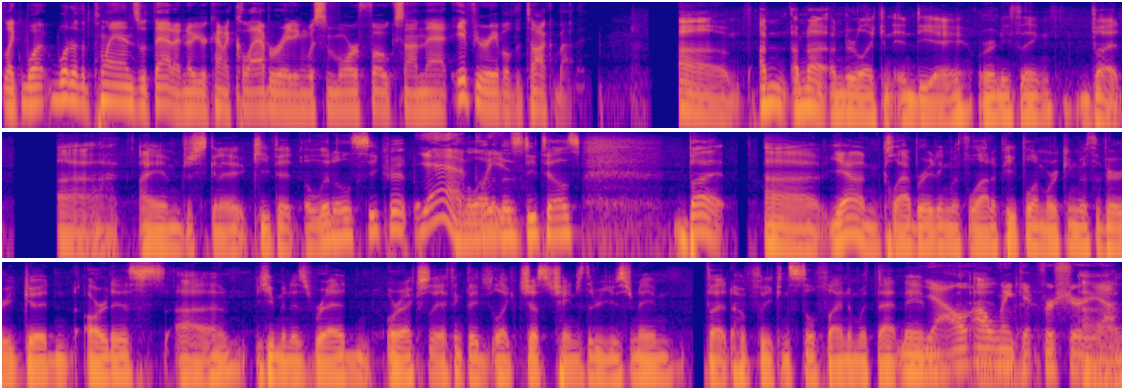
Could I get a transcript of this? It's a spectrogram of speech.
like what what are the plans with that? I know you're kind of collaborating with some more folks on that if you're able to talk about it. um, I'm I'm not under like an NDA or anything, but uh, I am just gonna keep it a little secret. Yeah, on a lot of those details. But uh, yeah, I'm collaborating with a lot of people. I'm working with a very good artist. Uh, Human is Red, or actually, I think they like just changed their username, but hopefully you can still find them with that name. Yeah, I'll, I'll link it for sure. yeah.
